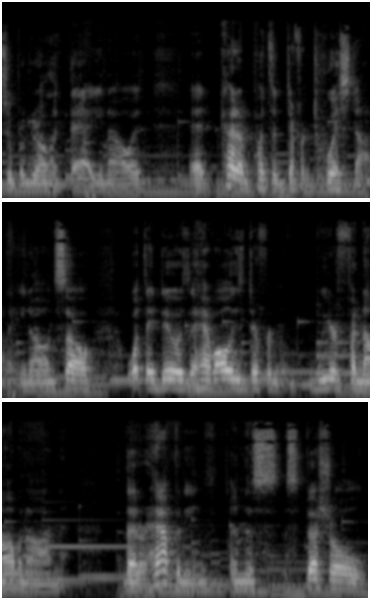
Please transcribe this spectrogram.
super grown like that you know it it kind of puts a different twist on it, you know. And so what they do is they have all these different weird phenomenon that are happening, and this special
